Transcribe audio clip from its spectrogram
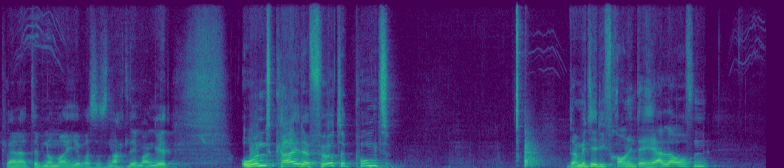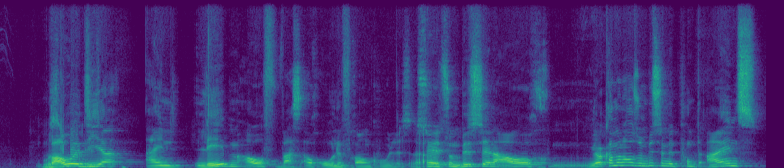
Kleiner Tipp nochmal hier, was das Nachtleben angeht. Und Kai, der vierte Punkt, damit dir die Frauen hinterherlaufen, baue dir ein Leben auf, was auch ohne Frauen cool ist. Das ist ja jetzt so ein bisschen auch, ja, kann man auch so ein bisschen mit Punkt 1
